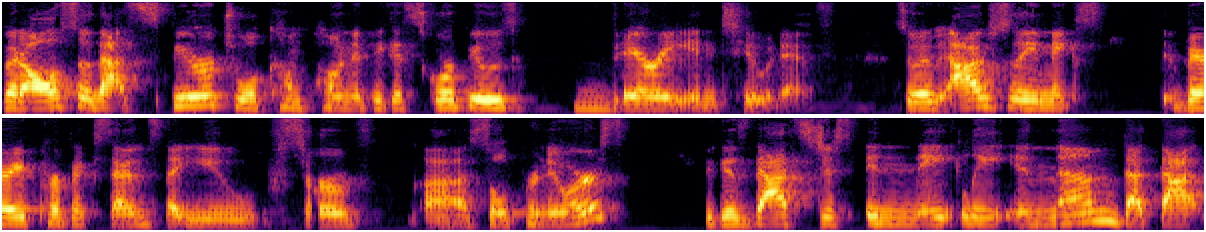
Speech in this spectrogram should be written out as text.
but also that spiritual component because Scorpio is very intuitive. So it actually makes very perfect sense that you serve uh, soulpreneurs because that's just innately in them that that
